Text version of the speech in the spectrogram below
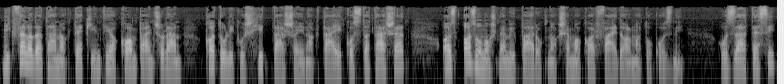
míg feladatának tekinti a kampány során katolikus hittársainak tájékoztatását, az azonos nemű pároknak sem akar fájdalmat okozni. Hozzáteszi,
